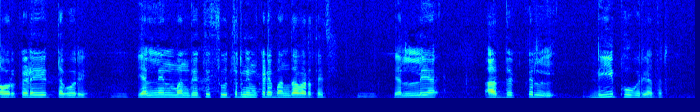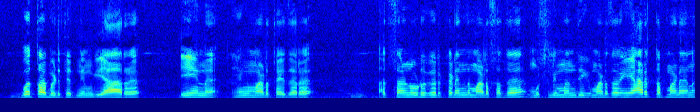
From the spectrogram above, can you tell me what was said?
ಅವ್ರ ಕಡೆ ತಗೋರಿ. ಎಲ್ಲಿಂದ ಬಂದೈತಿ ಸೂತ್ರ ನಿಮ್ಮ ಕಡೆ ಬಂದ ಬರ್ತೈತಿ. ಎಲ್ಲಿ ಅದಕ್ಕೆ ಡೀಪ್ ಹೋಗ್ರಿ ಅದ್ರ. ಗೊತ್ತಾಗ್ಬಿಡ್ತೈತಿ ನಿಮ್ಗೆ ಯಾರು, ಏನು, ಹೆಂಗೆ ಮಾಡ್ತಾ ಇದ್ದಾರೆ ಅದು ಸಣ್ಣ ಹುಡುಗರ ಕಡೆಯಿಂದ ಮಾಡ್ಸದ, ಮುಸ್ಲಿಂ ಮಂದಿಗೆ ಮಾಡ್ಸದ, ಯಾರು ತಪ್ಪು ಮಾಡ್ಯಾನ?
